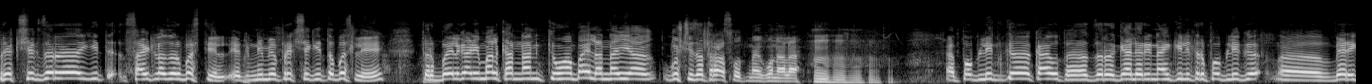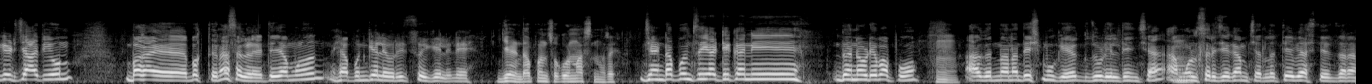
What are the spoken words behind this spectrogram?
प्रेक्षक जर इथं साईडला जर बसतील एक निम्मे प्रेक्षक इथं बसले तर बैलगाडी मालकांना किंवा बैलांना या गोष्टीचा त्रास होत नाही कोणाला. हम्म, हम्म, हम्म, हम्म. पब्लिक काय होतं जर गॅलरी नाही केली तर पब्लिक बॅरिगेडच्या आत येऊन बघाय बघतं ना सगळे. त्याच्यामुळं हे आपण गॅलरीची सोय केलेली आहे. झेंडा पंच कोण असणार आहे. झेंडा पंच या ठिकाणी धनवडे बापू हम्म, आगरनाना देशमुख एक जोडील त्यांच्या अमोल सरजे आमच्यातलं ते बी असते जरा.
